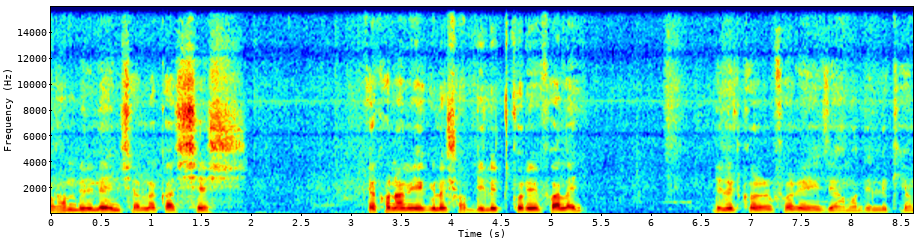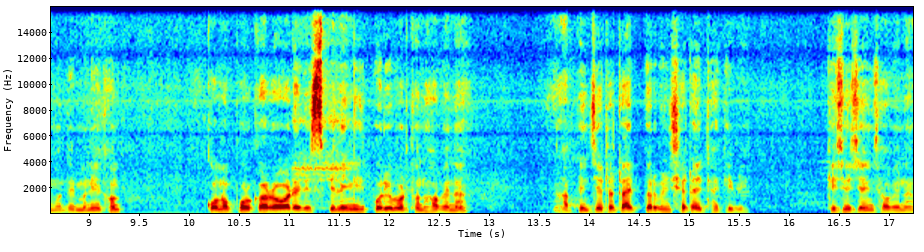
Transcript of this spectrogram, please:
আলহামদুলিল্লাহ ইনশাল্লাহ কাজ শেষ। এখন আমি এগুলো সব ডিলিট করে ফেলাই। ডিলিট করার পরে এই যে আমাদের লিখি, আমাদের মানে এখন কোনো প্রকার ওয়ার্ডের স্পেলিংই পরিবর্তন হবে না। আপনি যেটা টাইপ করবেন সেটাই থাকিবে। কিছুই চেঞ্জ হবে না।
